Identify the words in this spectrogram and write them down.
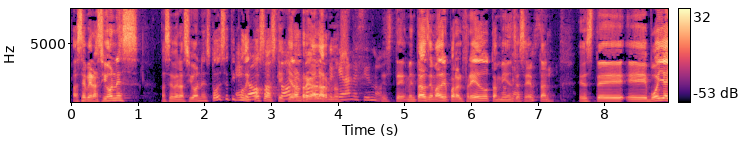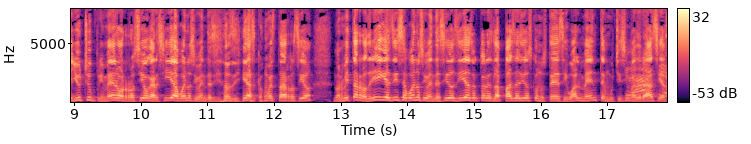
aseveraciones aseveraciones, todo ese tipo de cosas que quieran regalarnos. Que decirnos. Este, mentadas de madre para Alfredo también se aceptan. Este, eh, voy a YouTube primero, Rocío García, buenos y bendecidos días, ¿cómo está Rocío? Normita Rodríguez dice, buenos y bendecidos días, doctores, la paz de Dios con ustedes, igualmente, muchísimas gracias.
